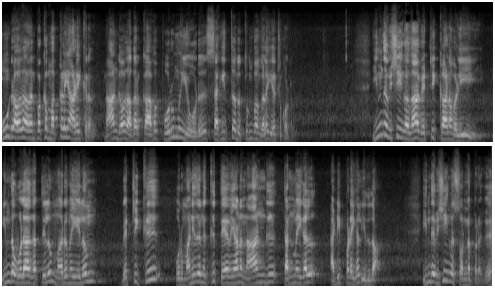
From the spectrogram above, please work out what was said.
மூன்றாவது அதன் பக்கம் மக்களையும் அழைக்கிறது. நான்காவது அதற்காக பொறுமையோடு சகித்து அந்த துன்பங்களை ஏற்றுக்கொள்கிறது இந்த விஷயங்கள் தான் வெற்றிக்கான வழி. இந்த உலகத்திலும் மறுமையிலும் வெற்றிக்கு ஒரு மனிதனுக்கு தேவையான நான்கு தன்மைகள் அடிப்படைகள் இதுதான். இந்த விஷயங்களை சொன்ன பிறகு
